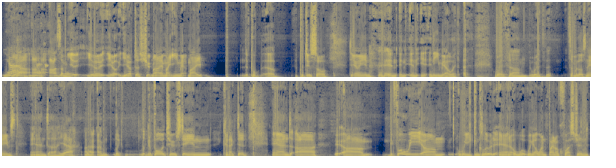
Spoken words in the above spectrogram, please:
yeah, yeah, yeah awesome. You, you you you have to shoot my my email my uh, producer Darian in, an email with with um, with some of those names. And uh, yeah, I, am look, looking forward to staying connected. And uh, um, before we um, we conclude, and we got one final question,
